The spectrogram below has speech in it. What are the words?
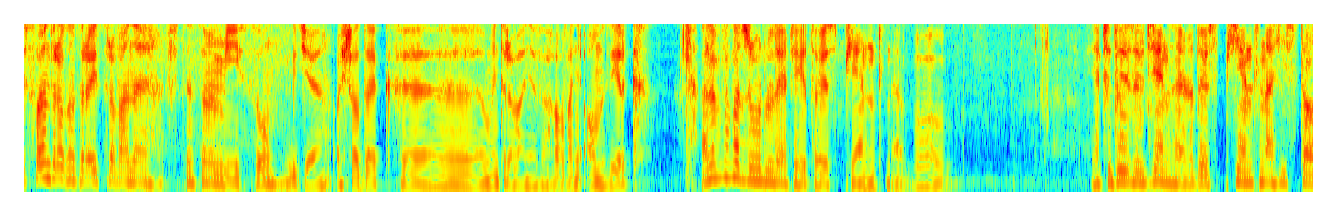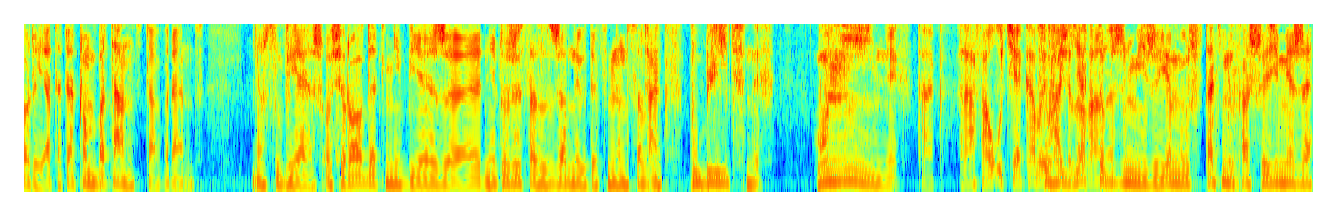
Swoją drogą zarejestrowane w tym samym miejscu, gdzie ośrodek e, monitorowania zachowań OMZIRK. Ale popatrz w ogóle, jakie to jest piękne, bo jakie to jest wdzięczne, że to jest piękna historia, taka kombatancka wręcz. Po prostu wiesz, ośrodek nie bierze, nie korzysta z żadnych dofinansowań Tak. publicznych, unijnych. Tak, Rafał ucieka, bo Słuchaj, jest jak to brzmi? Żyjemy już w takim faszyzmie, że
